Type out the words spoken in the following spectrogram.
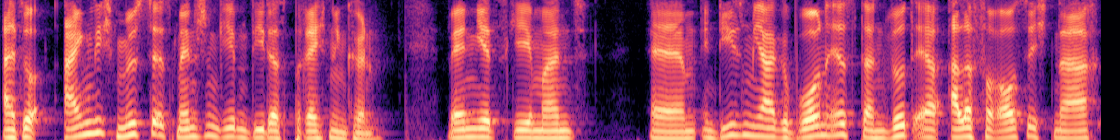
also eigentlich müsste es Menschen geben, die das berechnen können wenn jetzt jemand ähm, in diesem Jahr geboren ist, dann wird er aller Voraussicht nach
